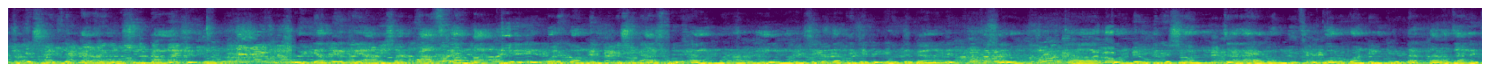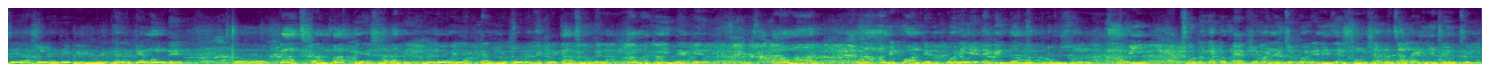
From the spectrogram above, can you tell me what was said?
আমাকে ষাট লাখ টাকা অবশ্যই কামাই কিন্তু ওইটা দেখে আমি সব কাজ কাম বাদ দিয়ে এরপরে কন্টেন্ট আসব, এমন মন- মন মানসিকতা থেকে বের হতে হবে আমাদের। কারণ কন্টেন্ট ক্রিয়েশন যারা এখন বড় কন্টেন্ট ক্রিয়েটার তারা জানে যে আসলে রেভিনিউ এখানে কেমন দেয়। তো কাজ কাম বাদ দিয়ে সারাদিন মোবাইল একটা নিয়ে পড়ে থাকলে কাজ হবে না। আমাকেই দেখেন, আমার আমি কন্টেন্ট করি, এটা কিন্তু আমার প্রফেশন না। আমি ছোটোখাটো ব্যবসা বাণিজ্য করে নিজের সংসারও চালাই, নিজেও চলি।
